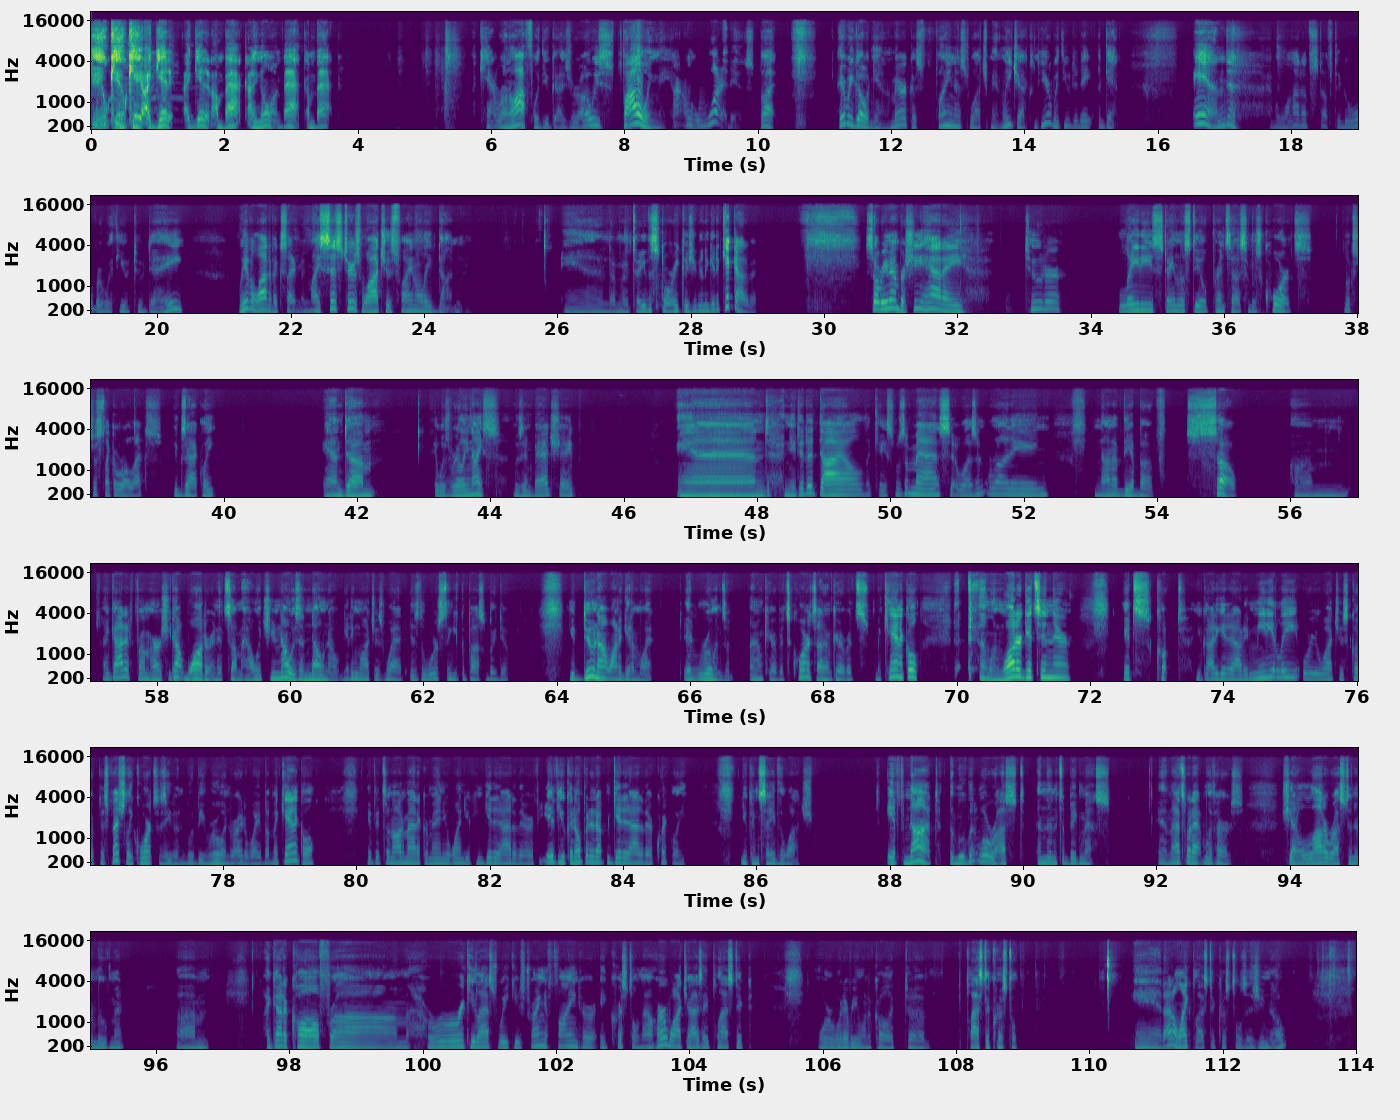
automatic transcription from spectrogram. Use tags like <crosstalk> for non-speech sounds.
Okay, okay, okay. I get it. I get it. I'm back. I know I'm back. I'm back. I can't run off with you guys. You're always following me. I don't know what it is, but here we go again. America's finest watchman, Lee Jackson, here with you today again. And I have a lot of stuff to go over with you today. We have a lot of excitement. My sister's watch is finally done. And I'm going to tell you the story because you're going to get a kick out of it. So remember, she had a Tudor ladies stainless steel princess. It was quartz. Looks just like a Rolex, exactly. And um, it was really nice. It was in bad shape and needed a dial. The case was a mess. It wasn't running. None of the above. So um, I got it from her. She got water in it somehow, which you know is a no no. Getting watches wet is the worst thing you could possibly do. You do not want to get them wet, it ruins them. I don't care if it's quartz, I don't care if it's mechanical. <coughs> when water gets in there, it's cooked. You got to get it out immediately or your watch is cooked, especially quartz is even would be ruined right away. But mechanical, if it's an automatic or manual one, you can get it out of there. If, if you can open it up and get it out of there quickly, you can save the watch. If not, the movement will rust and then it's a big mess. And that's what happened with hers. She had a lot of rust in her movement. Um, I got a call from Ricky last week. He was trying to find her a crystal. Now, her watch has a plastic or whatever you want to call it, uh, plastic crystal. And I don't like plastic crystals, as you know.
